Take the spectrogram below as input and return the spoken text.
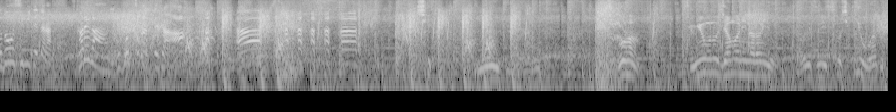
夜通し見てたら疲れが残っちまってさ。ああちのんきな野郎だご飯修行の邪魔にならんよういつに少し気を分けて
